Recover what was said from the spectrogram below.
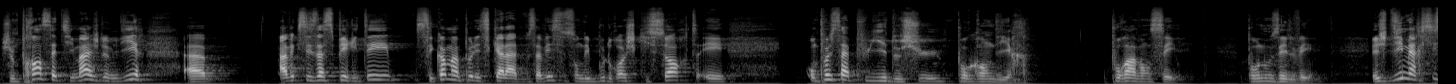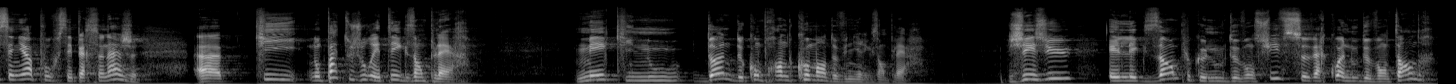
je prends cette image de me dire, euh, avec ces aspérités, c'est comme un peu l'escalade. Vous savez, ce sont des bouts de roche qui sortent et on peut s'appuyer dessus pour grandir pour avancer, pour nous élever. Et je dis merci Seigneur pour ces personnages euh, qui n'ont pas toujours été exemplaires, mais qui nous donnent de comprendre comment devenir exemplaires. Jésus est l'exemple que nous devons suivre, ce vers quoi nous devons tendre,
